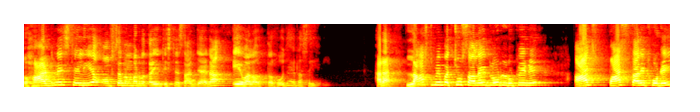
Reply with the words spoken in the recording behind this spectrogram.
तो हार्डनेस के लिए ऑप्शन नंबर बताइए, किसके साथ जाएगा? ए वाला उत्तर हो जाएगा, सही। है ना? लास्ट में बच्चों सालाइड लोड लुटेंगे आज पाँच तारीख हो गई,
